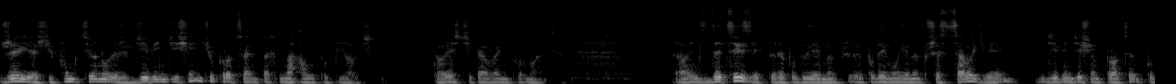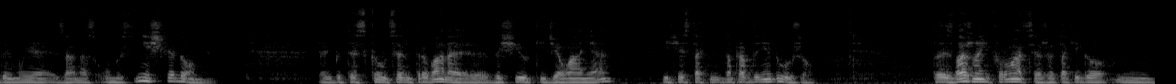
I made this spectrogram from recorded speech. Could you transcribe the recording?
żyjesz i funkcjonujesz w 90% na autopilocie. To jest ciekawa informacja. A więc decyzje, które podejmujemy, podejmujemy przez cały dzień, 90% podejmuje za nas umysł nieświadomie. Jakby te skoncentrowane wysiłki, działania, ich jest tak naprawdę niedużo. To jest ważna informacja, że takiego, mm,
